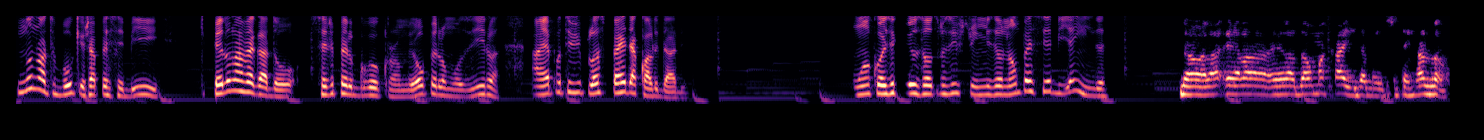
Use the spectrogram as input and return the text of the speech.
No notebook eu já percebi que pelo navegador, seja pelo Google Chrome ou pelo Mozilla, a Apple TV Plus perde a qualidade. Uma coisa que os outros streams eu não percebi ainda. Não, ela, ela, ela dá uma caída mesmo, você tem razão.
